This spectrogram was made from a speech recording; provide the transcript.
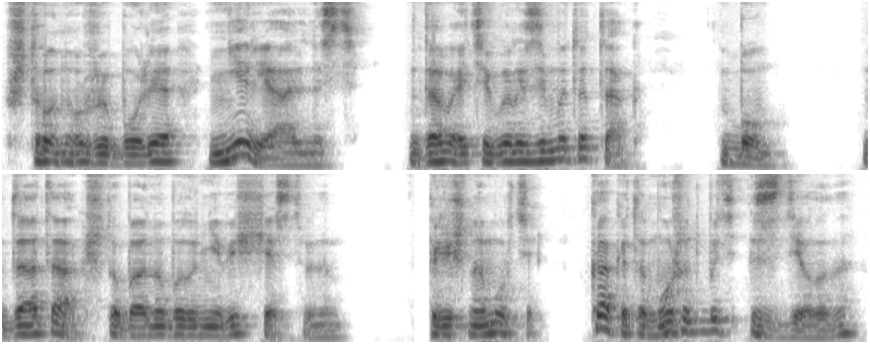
что оно уже более не реальность. Давайте выразим это так. Бом. Да так, чтобы оно было невещественным. Кришнамурти, как это может быть сделано?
